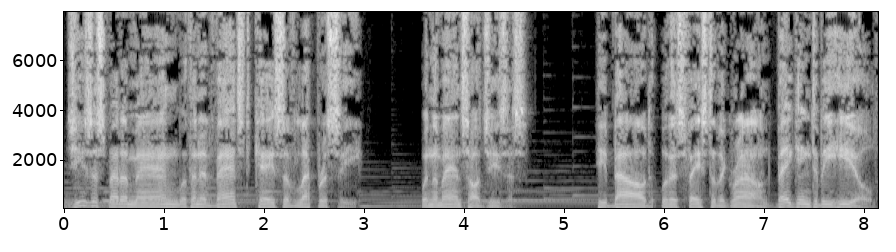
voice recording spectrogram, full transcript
Jesus met a man with an advanced case of leprosy. When the man saw Jesus, he bowed with his face to the ground, begging to be healed.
